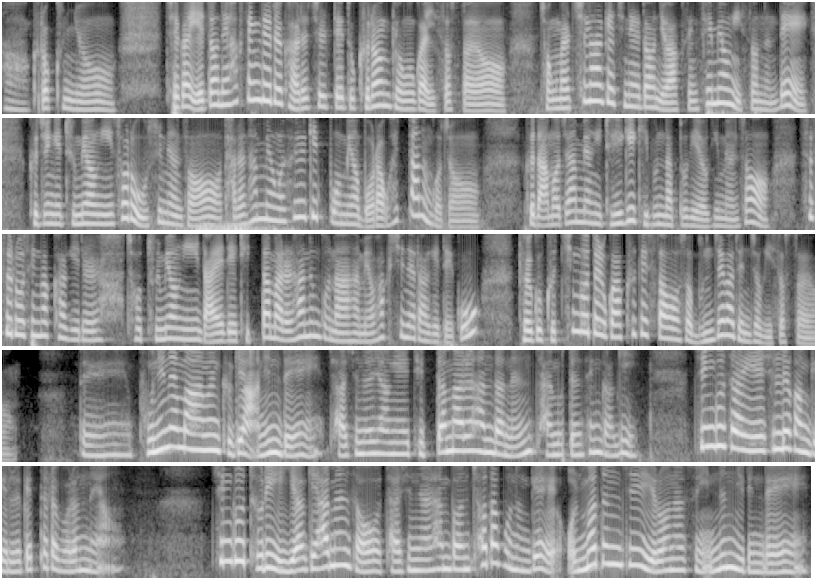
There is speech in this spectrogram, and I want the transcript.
아, 그렇군요. 제가 예전에 학생들을 가르칠 때도 그런 경우가 있었어요. 정말 친하게 지내던 여학생 세명이 있었는데 그 중에 두명이 서로 웃으면서 다른 한 명을 흘깃 보며 뭐라고 했다는 거죠. 그 나머지 한 명이 되게 기분 나쁘게 여기면서 스스로 생각하기를 저두 명이 나에 대해 뒷담화를 하는구나 하며 확신을 하게 되고 결국 그 친구들과 크게 싸워서 문제가 된 적이 있었어요. 네, 본인의 마음은 그게 아닌데 자신을 향해 뒷담화를 한다는 잘못된 생각이 친구 사이의 신뢰관계를 깨뜨려 버렸네요. 친구 둘이 이야기하면서 자신을 한번 쳐다보는 게 얼마든지 일어날 수 있는 일인데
